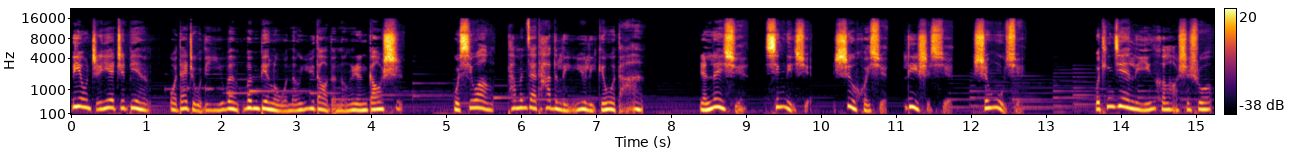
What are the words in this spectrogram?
利用职业之便，我带着我的疑问问遍了我能遇到的能人高士。我希望他们在他的领域里给我答案：人类学、心理学、社会学、历史学、生物学。我听见李银河老师说，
